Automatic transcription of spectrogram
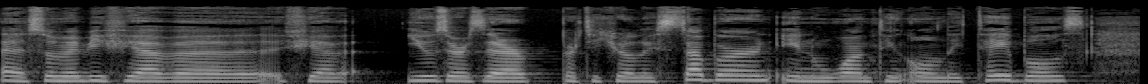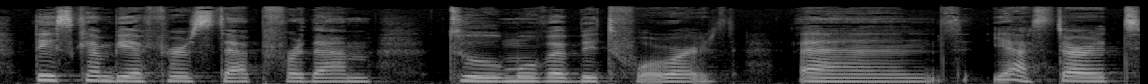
Uh, so maybe if you have a if you have users that are particularly stubborn in wanting only tables, this can be a first step for them to move a bit forward and yeah, start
